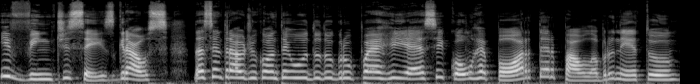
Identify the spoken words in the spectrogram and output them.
e 26 graus. Da central de conteúdo do Grupo RS com o repórter Paula Bruneto.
